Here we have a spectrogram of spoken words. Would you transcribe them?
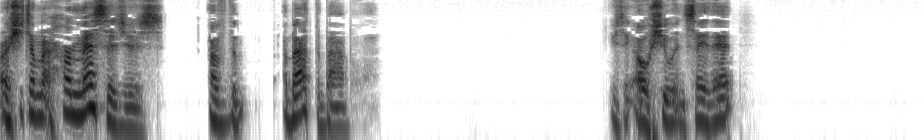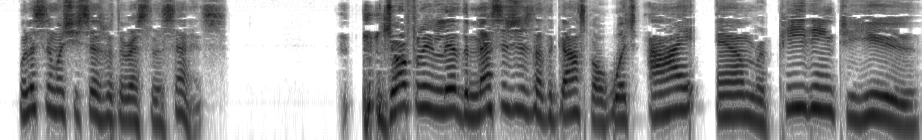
Or is she talking about her messages of the, about the Bible? You think, oh, she wouldn't say that. Well, listen to what she says with the rest of the sentence. Joyfully live the messages of the gospel, which I am repeating to you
